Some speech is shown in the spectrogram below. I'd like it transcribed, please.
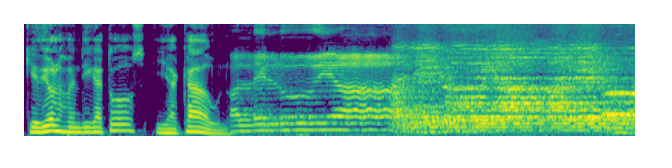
Que Dios los bendiga a todos y a cada uno. Aleluya. Aleluya. Aleluya.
